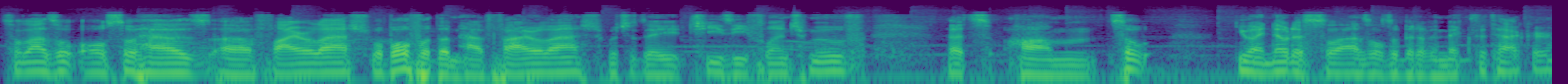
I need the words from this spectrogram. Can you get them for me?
So Salazzle also has uh, Fire Lash. Well, both of them have Fire Lash, which is a cheesy flinch move. That's um. So you might notice Salazzle's a bit of a mixed attacker.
